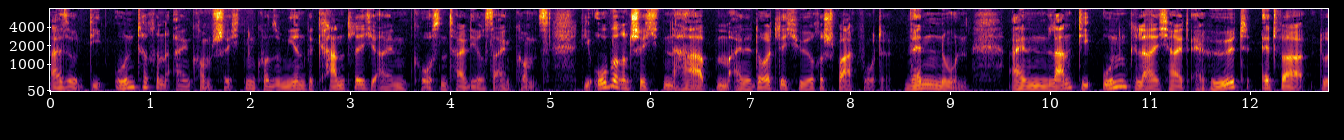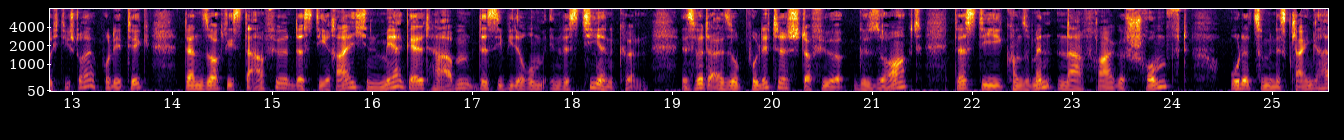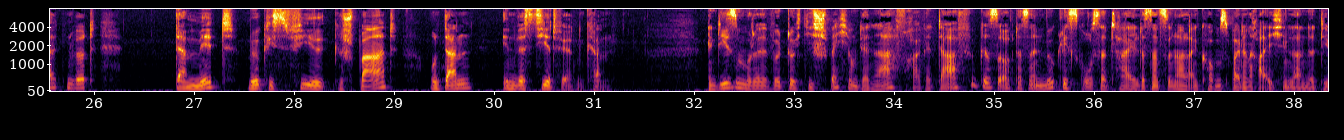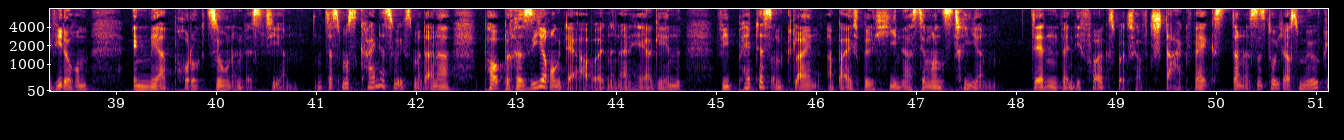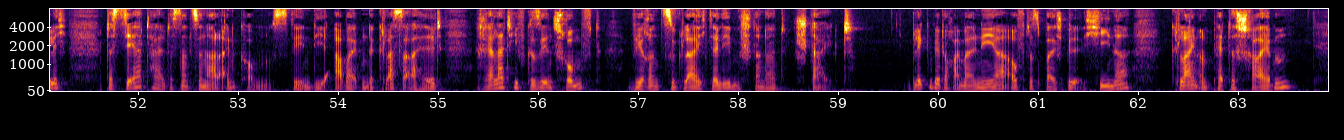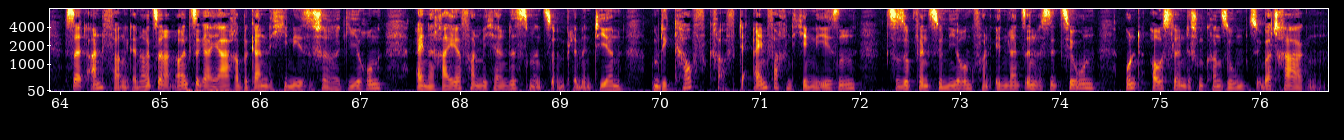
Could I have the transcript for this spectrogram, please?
Also die unteren Einkommensschichten konsumieren bekanntlich einen großen Teil ihres Einkommens. Die oberen Schichten haben eine deutlich höhere Sparquote. Wenn nun ein Land die Ungleichheit erhöht, etwa durch die Steuerpolitik, dann sorgt dies dafür, dass die Reichen mehr Geld haben, das sie wiederum investieren können. Es wird also politisch dafür gesorgt, dass die Konsumentennachfrage schrumpft oder zumindest klein gehalten wird, damit möglichst viel gespart und dann investiert werden kann. In diesem Modell wird durch die Schwächung der Nachfrage dafür gesorgt, dass ein möglichst großer Teil des Nationaleinkommens bei den Reichen landet, die wiederum in mehr Produktion investieren. Und das muss keineswegs mit einer Pauperisierung der Arbeitenden einhergehen, wie Pettes und Klein am Beispiel Chinas demonstrieren. Denn wenn die Volkswirtschaft stark wächst, dann ist es durchaus möglich, dass der Teil des Nationaleinkommens, den die arbeitende Klasse erhält, relativ gesehen schrumpft, während zugleich der Lebensstandard steigt. Blicken wir doch einmal näher auf das Beispiel China. Klein und Pettes schreiben, Seit Anfang der 1990er Jahre begann die chinesische Regierung eine Reihe von Mechanismen zu implementieren, um die Kaufkraft der einfachen Chinesen zur Subventionierung von Inlandsinvestitionen und ausländischem Konsum zu übertragen.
